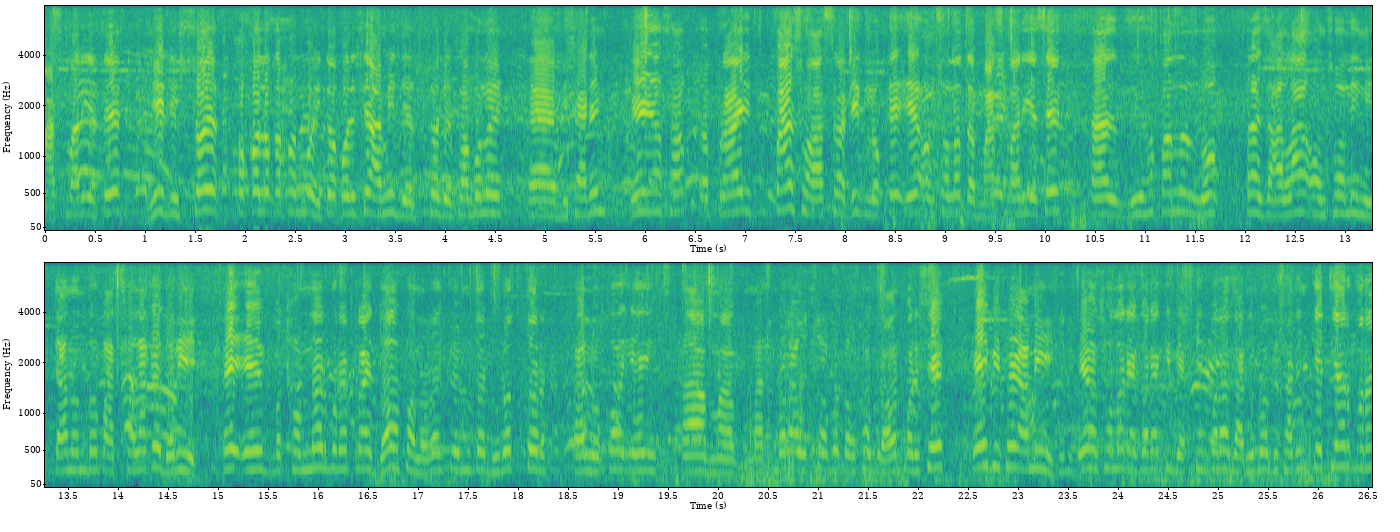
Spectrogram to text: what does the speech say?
মাছ মাৰি আছে যি দৃশ্যই সকলোকে সন্মোহিত কৰিছে। আমি দৃশ্য দেখুৱাবলৈ বিচাৰিম। এই চাওক প্ৰায় পাঁচ সহস্ৰাধিক লোকে এই অঞ্চলত মাছ মাৰি আছে। যিসকল লোক প্ৰায় জালা অঞ্চলী নিত্যানন্দ পাঠশালাকে ধৰি এই এই প্ৰায় দহ পোন্ধৰ কিলোমিটাৰ দূৰত্বৰ আহ, লোক এই আহ, মা- মাছ মৰা উৎসৱত অংশগ্ৰহণ কৰিছে। এই বিষয়ে আমি এই অঞ্চলৰ এগৰাকী ব্যক্তিৰ পৰা জানিব বিচাৰিম কেতিয়াৰ পৰা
